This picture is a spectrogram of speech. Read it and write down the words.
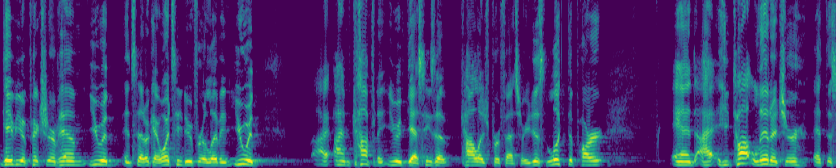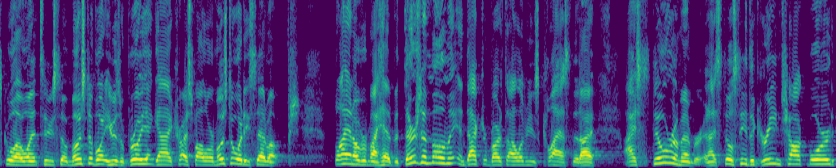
gave you a picture of him, you would, and said, okay, what's he do for a living? You would, I, am confident you would guess. He's a college professor. He just looked the part. And I, he taught literature at the school I went to. So most of what, he was a brilliant guy, Christ follower. Most of what he said went, flying over my head. But there's a moment in Dr. Bartholomew's class that I, I still remember, and I still see the green chalkboard.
